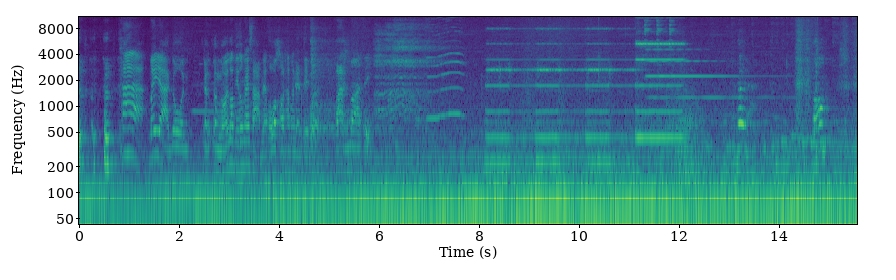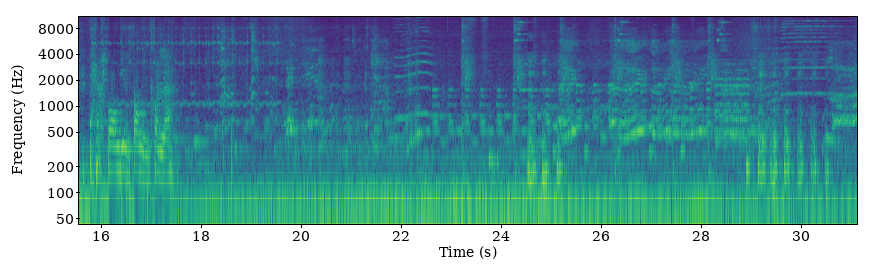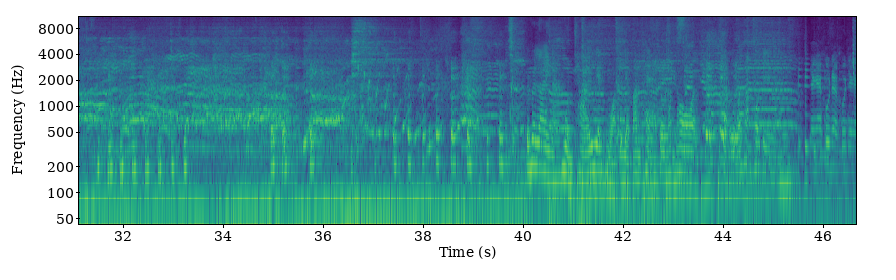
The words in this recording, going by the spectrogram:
ถ้าไม่อยากโดนอย่างอย่างน้อยรอบนี้ต้องได้สามแล้วเพราะว่าเขาทำคะแนนเต็มเลยไปมาสิแอบโกงยืนตรงอีกคนละ ไม่เป็นไรนะ หมุนช้าไม่เวียนหัวแต่เดี๋ยวตอนแพ้โดนทำโทษอยากรู้ว่าทำโทษจะยังไง ยังไงคุณเนี่ยคุณยังไง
